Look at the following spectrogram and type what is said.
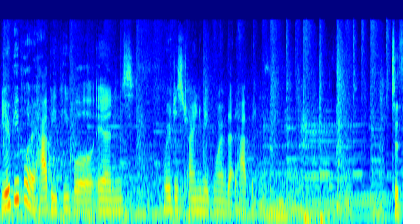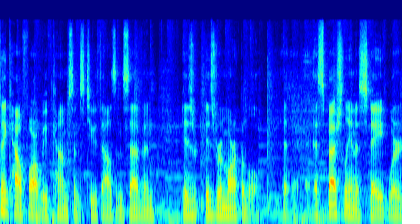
Beer people are happy people, and we're just trying to make more of that happen. To think how far we've come since 2007 is, is remarkable, especially in a state where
